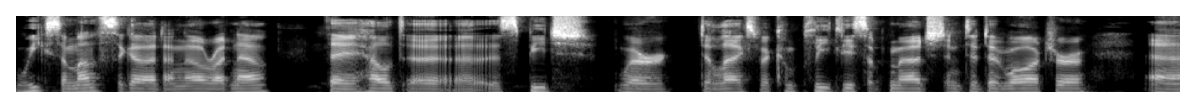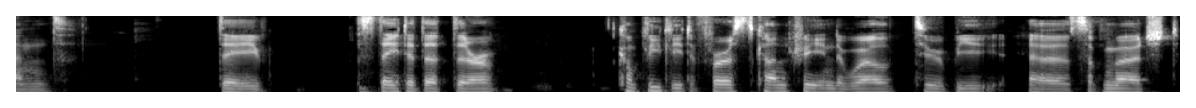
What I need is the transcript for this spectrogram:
weeks or months ago i don't know right now they held a, a speech where the lakes were completely submerged into the water and they stated that they're completely the first country in the world to be uh, submerged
